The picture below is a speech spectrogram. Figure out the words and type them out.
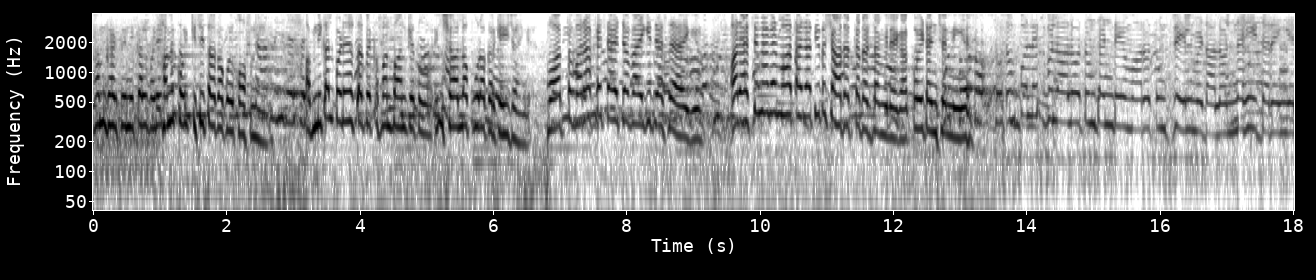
हम घर से निकल पड़े। हमें कोई किसी तरह का कोई खौफ नहीं है। अब निकल पड़े हैं सर पे कफन बाँध के तो इंशाल्लाह पूरा करके ही जाएँगे। मौत तो बरक है चाहे जब आएगी जैसे आएगी। और ऐसे में अगर मौत आ जाती है तो शहादत का दर्जा मिलेगा कोई टेंशन नहीं है। तुम पुलिस बुला लो तुम डंडे मारो तुम जेल में डालो नहीं डरेंगे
